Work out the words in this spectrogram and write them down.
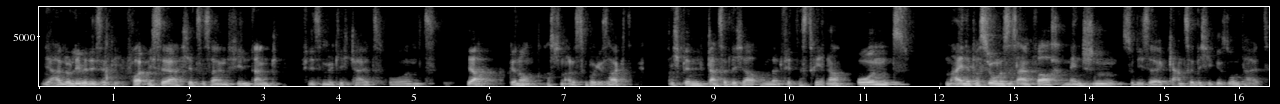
Ja, hallo, liebe Desiree. Freut mich sehr, hier zu sein. Vielen Dank für diese Möglichkeit. Und ja, genau, hast schon alles super gesagt. Ich bin ganzheitlicher Online-Fitness-Trainer und meine Passion ist es einfach, Menschen so diese ganzheitliche Gesundheit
